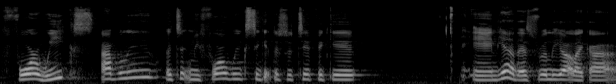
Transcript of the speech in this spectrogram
four weeks, I believe. It took me four weeks to get the certificate, and yeah, that's really all. Like I,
